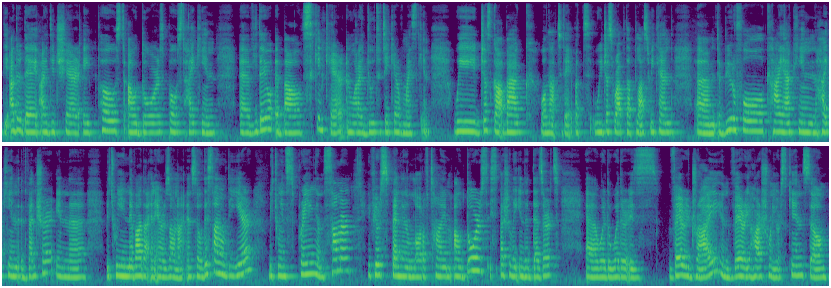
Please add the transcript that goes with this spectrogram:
the other day I did share a post outdoors, post hiking uh, video about skincare and what I do to take care of my skin. We just got back, well not today, but we just wrapped up last weekend um, a beautiful kayaking, hiking adventure in uh, between Nevada and Arizona. And so this time of the year, between spring and summer, if you're spending a lot of time outdoors, especially in the desert, uh, where the weather is very dry and very harsh on your skin. So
